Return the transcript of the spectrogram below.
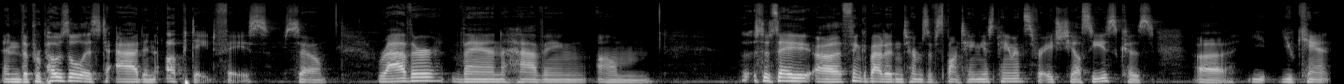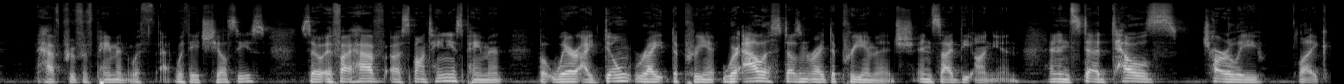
and the proposal is to add an update phase. So rather than having um, so say uh, think about it in terms of spontaneous payments for HTLCs because uh, you can't have proof of payment with with HTLCs. So if I have a spontaneous payment, but where I don't write the pre where Alice doesn't write the pre-image inside the onion and instead tells Charlie like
